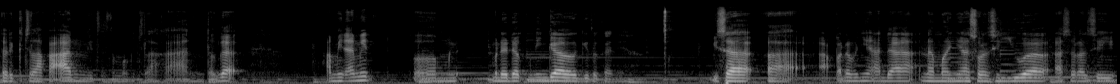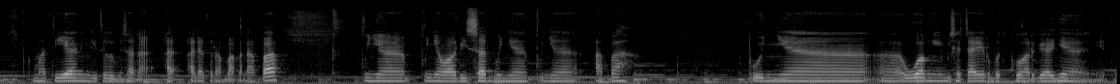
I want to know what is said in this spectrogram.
dari kecelakaan gitu sama kecelakaan. Atau enggak amit-amit um, mendadak meninggal gitu kan ya. Bisa uh, apa namanya ada namanya asuransi jiwa asuransi kematian gitu. Misalnya ada kenapa kenapa punya punya warisan punya punya apa punya uh, uang yang bisa cair buat keluarganya gitu.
